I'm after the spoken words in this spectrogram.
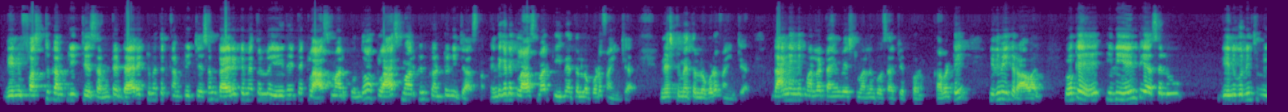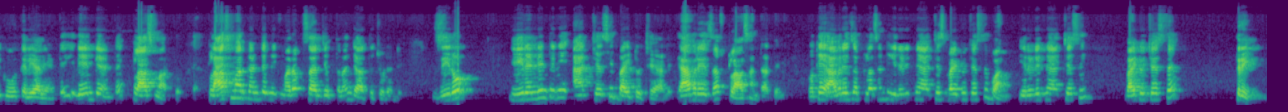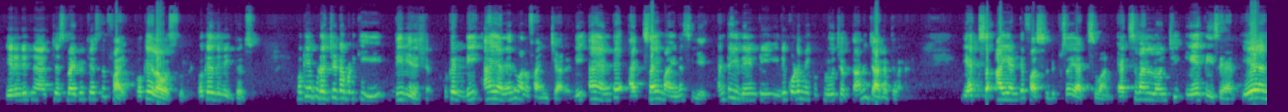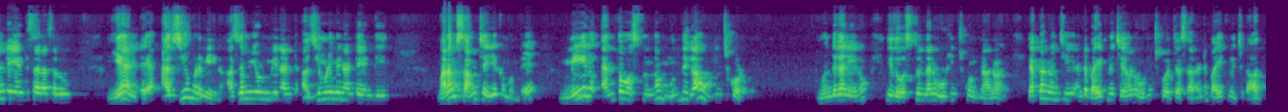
దీన్ని ఫస్ట్ కంప్లీట్ చేసాం అంటే డైరెక్ట్ మెథడ్ కంప్లీట్ చేసాం డైరెక్ట్ మెథడ్లో ఏదైతే క్లాస్ మార్క్ ఉందో ఆ క్లాస్ మార్క్ని కంటిన్యూ చేస్తాం. ఎందుకంటే క్లాస్ మార్క్ ఈ మెథడ్లో కూడా ఫైన్ చేయాలి. నెక్స్ట్ మెథడ్లో కూడా ఫైన్ చేయాలి. దాన్ని ఎందుకు మళ్ళీ టైం వేస్ట్ మళ్ళీ ఇంకోసారి చెప్పుకోను. కాబట్టి ఇది మీకు రావాలి. ఓకే ఇది ఏంటి అసలు? దీని గురించి మీకు తెలియాలి అంటే ఇదేంటి అంటే క్లాస్ మార్క్ క్లాస్ మార్క్ అంటే మీకు మరొకసారి చెప్తున్నాను జాగ్రత్త చూడండి. జీరో ఈ రెండింటిని యాడ్ చేసి బయట చేయాలి యావరేజ్ ఆఫ్ క్లాస్ అంటారు దీన్ని. ఓకే యావరేజ్ ఆఫ్ క్లాస్ అంటే ఈ రెండింటిని యాడ్ చేసి బయట చేస్తే వన్ ఈ రెండింటిని యాడ్ చేసి బయట చేస్తే త్రీ ఈ రెండింటిని యాడ్ చేసి బయట చేస్తే ఫైవ్ ఓకే ఇలా వస్తుంది. ఓకే ఇది మీకు తెలుసు. ఓకే ఇప్పుడు వచ్చేటప్పటికి డీవియేషన్ ఓకే డిఐ అనేది మనం ఫైన్ చేయాలి. డిఐ అంటే ఎక్స్ఐ మైనస్ ఏ అంటే ఇదేంటి? ఇది కూడా మీకు క్లూ చెప్తాను. జాగ్రత్త వినండి. ఎక్స్ఐ అంటే first so x one x one లోంచి ఏ తీసేయాలి. ఏ అంటే ఏంటి సార్ అసలు? ఏ అంటే అజ్యూమ్డ్ మీన్ అజ్యూమ్డ్ మీన్ అంటే అజ్యూమ్డ్ మీన్ అంటే ఏంటి? మనం సమ్ చెయ్యకముందే మీన్ ఎంత వస్తుందో ముందుగా ఊహించుకోవడం. ముందుగా నేను ఇది వస్తుందని ఊహించుకుంటున్నాను అని. ఎక్కడి నుంచి? అంటే బయట నుంచి ఏమైనా ఊహించుకోవచ్చా సార్? అంటే బయట నుంచి కాదు.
